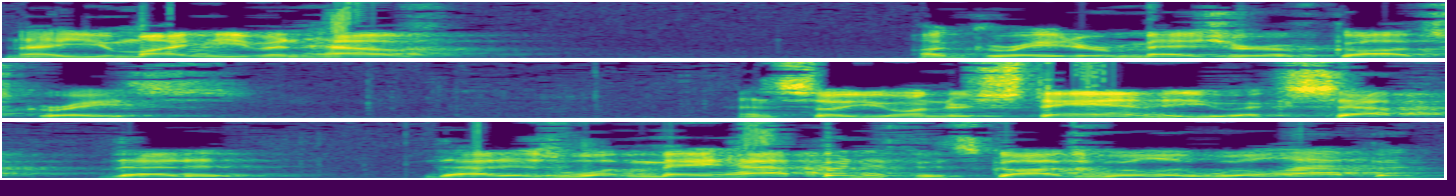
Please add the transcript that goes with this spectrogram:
Now, you might even have a greater measure of God's grace. And so you understand, you accept that it, that is what may happen. If it's God's will, it will happen.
